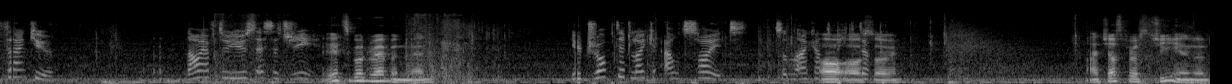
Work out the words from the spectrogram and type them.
Thank you. Now I have to use SSG. It's good weapon, man. You dropped it like outside, so now I can't Oh, pick oh, it up. sorry. I just pressed G in it.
